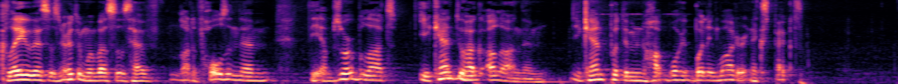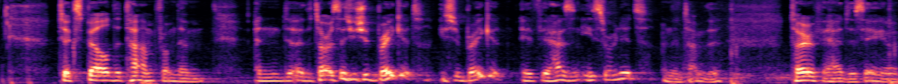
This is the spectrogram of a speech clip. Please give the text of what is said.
Clay vessels and earthenware vessels have a lot of holes in them. They absorb a lot. You can't do hagala on them. You can't put them in hot boiling water and expect to expel the tam from them. And uh, the Torah says you should break it. You should break it. If it has an Isra in it, in the time of the Torah, if it had to say a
